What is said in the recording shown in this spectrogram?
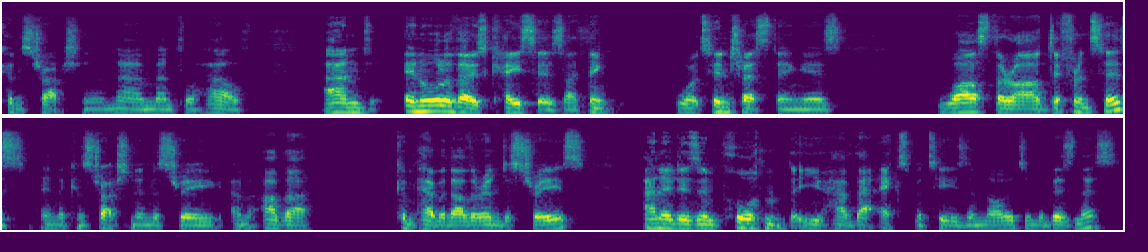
construction, and now mental health. And in all of those cases, I think what's interesting is whilst there are differences in the construction industry and other compared with other industries, and it is important that you have that expertise and knowledge in the business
